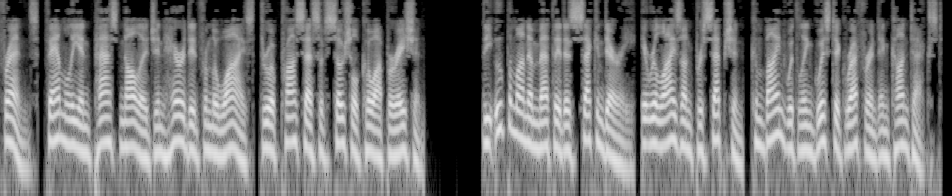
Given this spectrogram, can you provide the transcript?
friends, family and past knowledge inherited from the wise, through a process of social cooperation. The Upamana method is secondary, it relies on perception, combined with linguistic referent and context.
